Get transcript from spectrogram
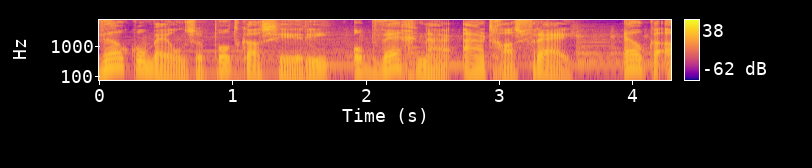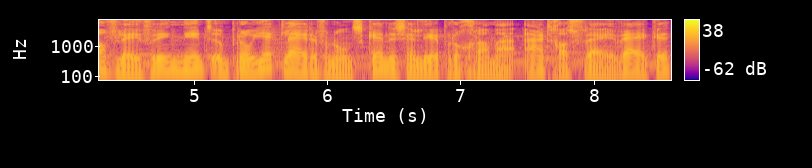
Welkom bij onze podcastserie Op weg naar aardgasvrij. Elke aflevering neemt een projectleider van ons kennis- en leerprogramma Aardgasvrije Wijken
